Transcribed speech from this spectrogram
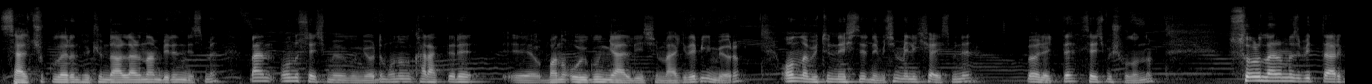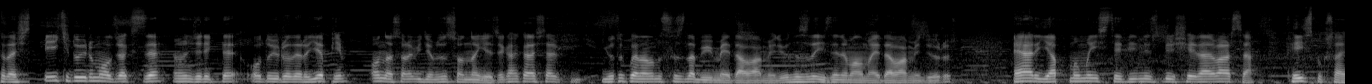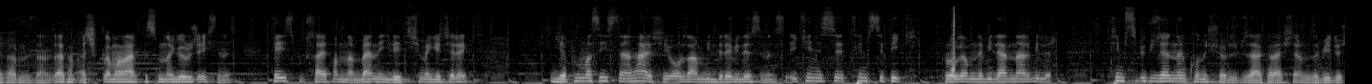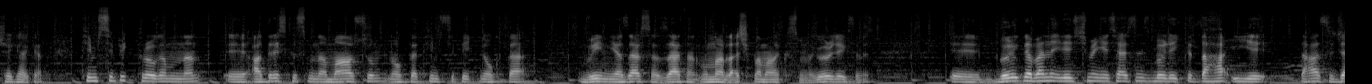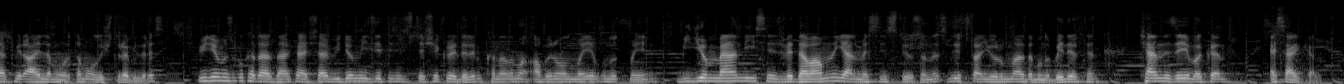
Selçukluların hükümdarlarından birinin ismi. Ben onu seçmeyi uygun gördüm. Onun karakteri e, bana uygun geldiği için belki de bilmiyorum. Onunla bütünleştirdiğim için Melikşah ismini böylelikle seçmiş bulundum. Sorularımız bitti arkadaşlar. Bir iki duyurum olacak size. Öncelikle o duyuruları yapayım. Ondan sonra videomuzun sonuna gelecek. Arkadaşlar YouTube kanalımız hızla büyümeye devam ediyor. Hızlı izlenim almaya devam ediyoruz. Eğer yapmamı istediğiniz bir şeyler varsa Facebook sayfamızdan zaten açıklamalar kısmında göreceksiniz. Facebook sayfamdan benimle iletişime geçerek yapılması istenen her şeyi oradan bildirebilirsiniz. İkincisi TeamSpeak programını bilenler bilir. TeamSpeak üzerinden konuşuyoruz biz arkadaşlarımızla video çekerken. TeamSpeak programından e, adres kısmına masum.teamspeak.win yazarsa zaten bunlar da açıklamalar kısmında göreceksiniz. E, böylelikle benimle iletişime geçersiniz. Böylelikle daha iyi, daha sıcak bir ailem ortamı oluşturabiliriz. Videomuz bu kadardı arkadaşlar. Videomu izlediğiniz için teşekkür ederim. Kanalıma abone olmayı unutmayın. Videomu beğendiyseniz ve devamını gelmesini istiyorsanız lütfen yorumlarda bunu belirtin. Kendinize iyi bakın. Esen kalın.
